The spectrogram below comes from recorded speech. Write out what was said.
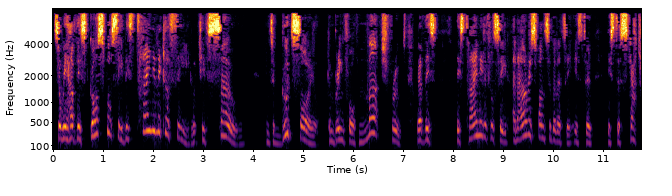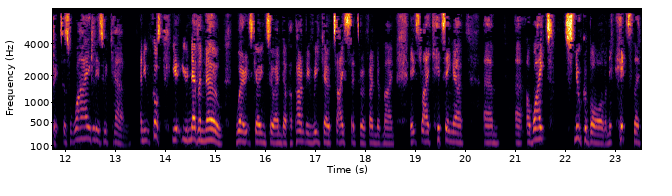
So we have this gospel seed, this tiny little seed, which if sown into good soil can bring forth much fruit. We have this, this tiny little seed and our responsibility is to, is to scatter it as widely as we can. And you, of course, you, you never know where it's going to end up. Apparently Rico Tice said to a friend of mine, it's like hitting a, um, a, a white snooker ball and it hits the,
